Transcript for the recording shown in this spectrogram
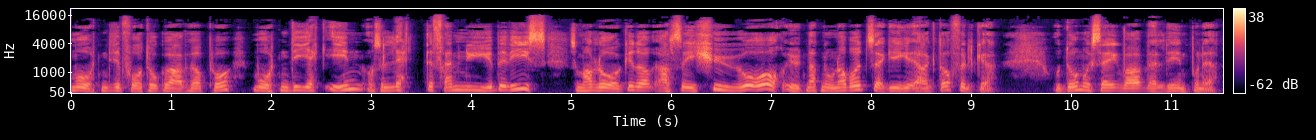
måten de foretok avhør på, måten de gikk inn og så lette frem nye bevis som har ligget der altså i 20 år uten at noen har brutt seg i Agder fylke. Og Da må jeg si jeg var veldig imponert.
